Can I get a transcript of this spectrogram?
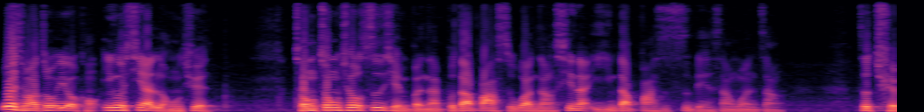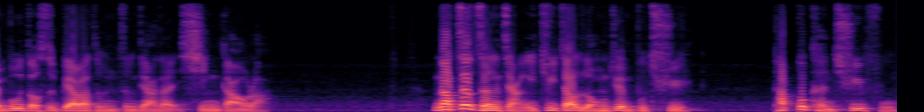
为什么要做诱空？因为现在龙券从中秋之前本来不到八十万张，现在已经到八十四点三万张，这全部都是标标准增加在新高了。那这只能讲一句叫“龙卷不屈”，他不肯屈服。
